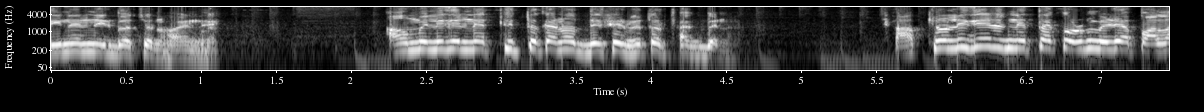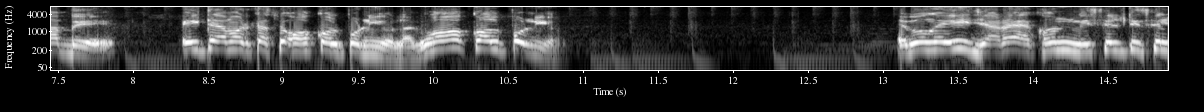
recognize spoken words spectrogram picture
দিনের নির্বাচন হয় না আওয়ামী লীগের নেতৃত্ব কেন দেশের ভেতর থাকবে না? ছাত্রলীগের নেতা কর্মীরা পালাবে, এইটা আমার কাছে অকল্পনীয় লাগে, অকল্পনীয়। এবং এই যারা এখন মিছিল টিছিল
